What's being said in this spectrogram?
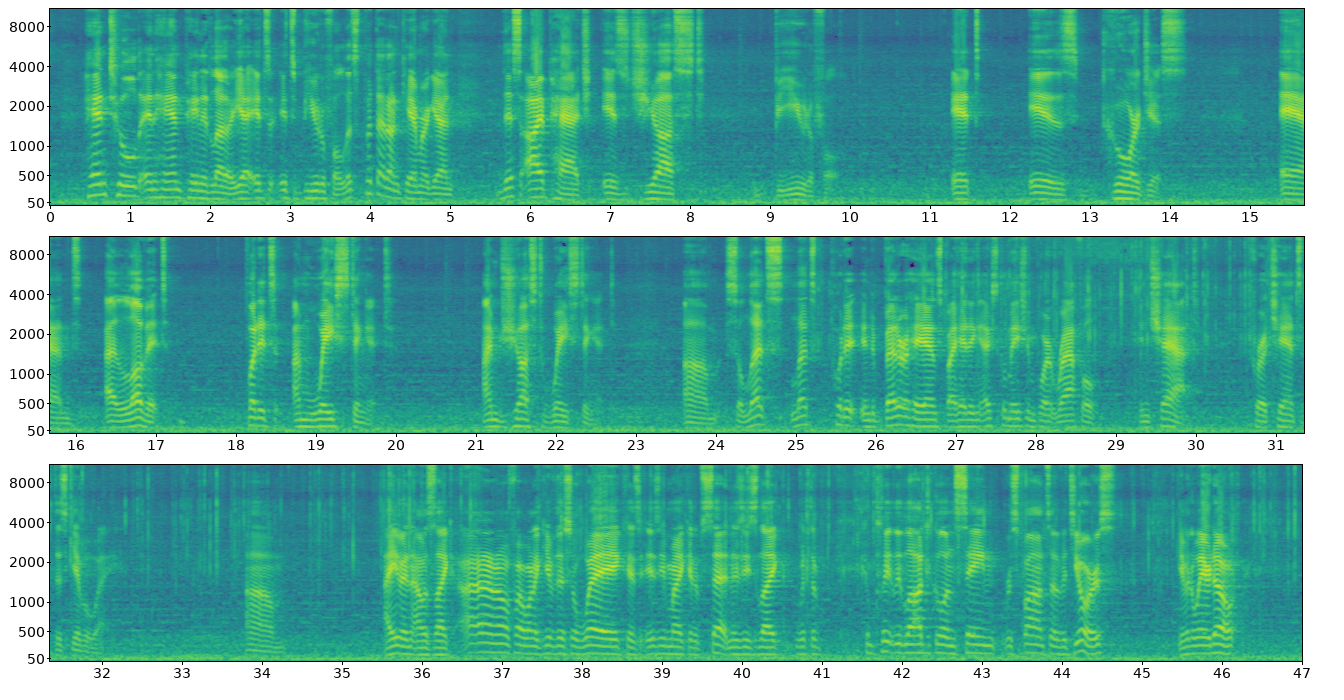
hand tooled and hand painted leather. Yeah it's it's beautiful. Let's put that on camera again. This eye patch is just beautiful. It is gorgeous. And I love it, but it's I'm wasting it. I'm just wasting it. Um, so let's let's put it into better hands by hitting exclamation point raffle in chat for a chance at this giveaway. Um, I even I was like I don't know if I want to give this away because Izzy might get upset, and Izzy's like with the completely logical, insane response of it's yours. Give it away or don't.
